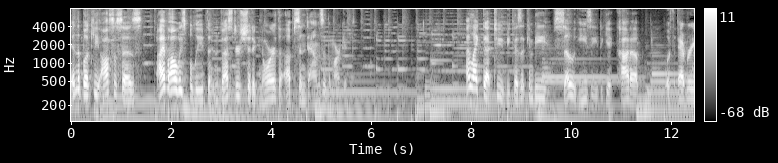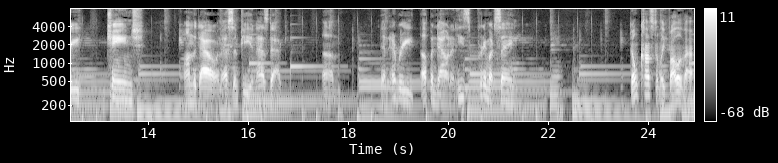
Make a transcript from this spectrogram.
In the book, he also says, I've always believed that investors should ignore the ups and downs of the market. I like that too because it can be so easy to get caught up with every change on the Dow and S&P and Nasdaq um, and every up and down. And he's pretty much saying, don't constantly follow that.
